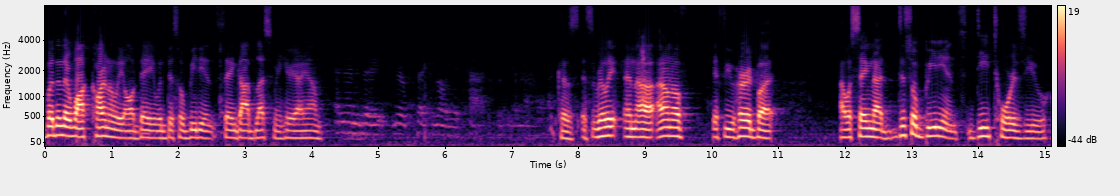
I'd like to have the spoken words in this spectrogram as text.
but then they walk carnally all day with disobedience, saying, God bless me, here I am. And then they're, they're upset because all the attacks at the end. Because it's really, and uh, I don't know if, if you heard, but I was saying that disobedience detours you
